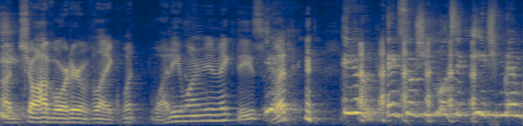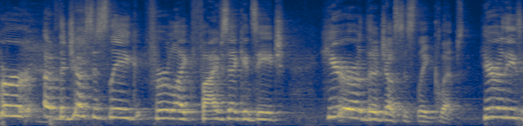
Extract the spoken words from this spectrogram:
a job order of like, what? Why do you want me to make these? What? You know, and so she looks at each member of the Justice League for like five seconds each. Here are the Justice League clips. Here are these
